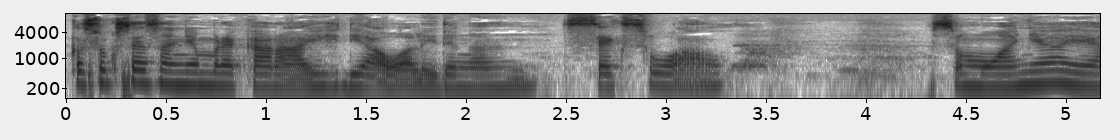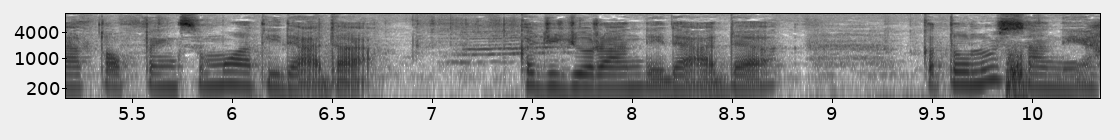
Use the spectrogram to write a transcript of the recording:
kesuksesannya mereka raih diawali dengan seksual. Semuanya ya topeng semua tidak ada kejujuran tidak ada ketulusan ya.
